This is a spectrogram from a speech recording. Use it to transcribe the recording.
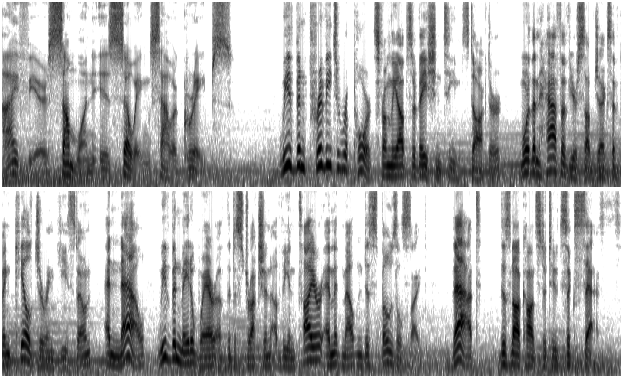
I fear someone is sowing sour grapes. We've been privy to reports from the observation teams, Doctor. More than half of your subjects have been killed during Keystone, and now we've been made aware of the destruction of the entire Emmett Mountain disposal site. That does not constitute success.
